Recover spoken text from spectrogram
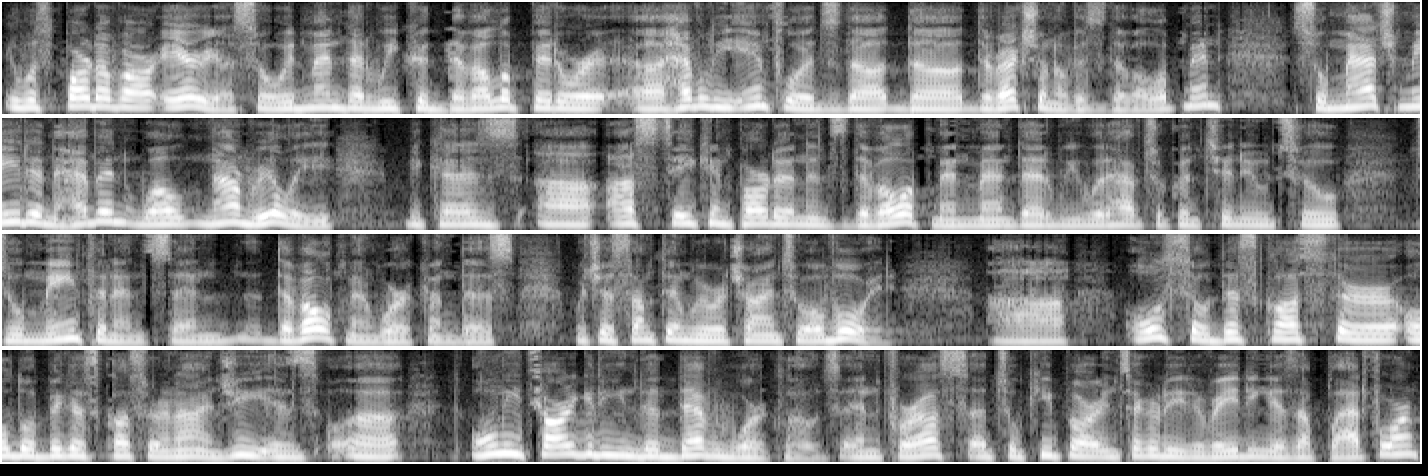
it was part of our area, so it meant that we could develop it or uh, heavily influence the, the direction of its development. So match made in heaven? Well, not really, because uh, us taking part in its development meant that we would have to continue to do maintenance and development work on this, which is something we were trying to avoid. Uh, also, this cluster, although biggest cluster in ING, is uh, only targeting the dev workloads. And for us uh, to keep our integrity rating as a platform,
